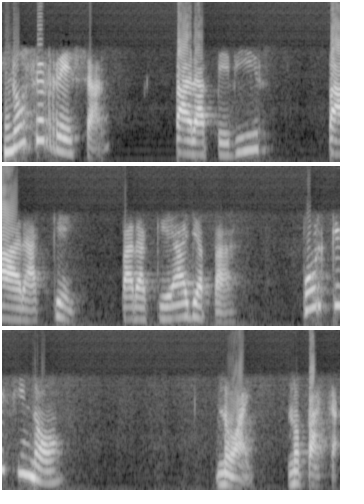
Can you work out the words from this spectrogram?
No se reza para pedir para qué, para que haya paz, porque si no, no hay, no pasa.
